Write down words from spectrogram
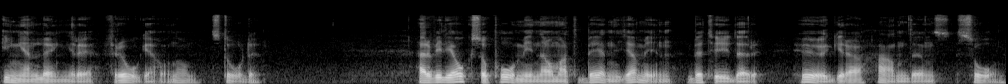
ingen längre fråga honom, står det. Här vill jag också påminna om att Benjamin betyder högra handens son.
